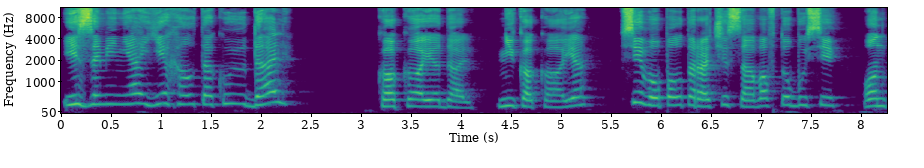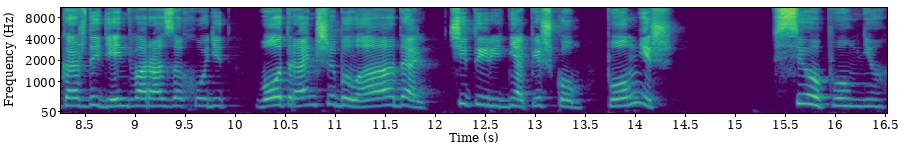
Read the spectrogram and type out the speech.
«Из-за меня ехал такую даль?» «Какая даль? Никакая. Всего полтора часа в автобусе. Он каждый день два раза ходит. Вот раньше была даль. Четыре дня пешком. Помнишь?» «Все помню.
